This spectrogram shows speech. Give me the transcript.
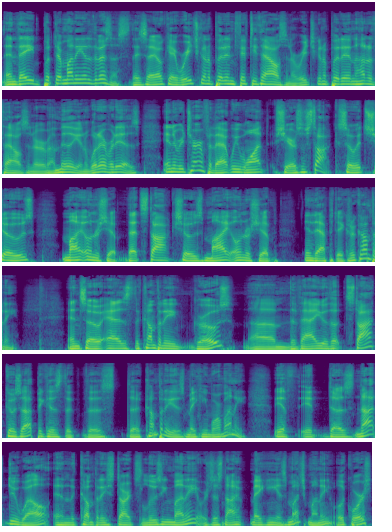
and they put their money into the business. They say, okay, we're each going to put in fifty thousand, or we're each going to put in hundred thousand, or a million, whatever it is. And in return for that, we want shares of stock. So it shows my ownership. That stock shows my ownership in that particular company. And so as the company grows, um, the value of the stock goes up because the, the, the company is making more money. If it does not do well and the company starts losing money or just not making as much money, well, of course,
